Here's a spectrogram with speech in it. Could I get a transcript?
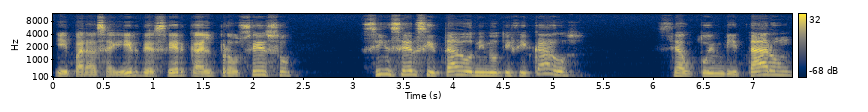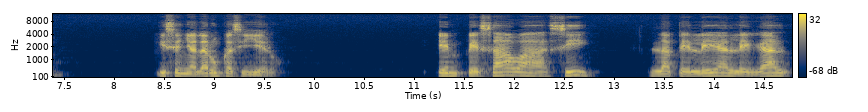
y para seguir de cerca el proceso, sin ser citados ni notificados, se autoinvitaron y señalar un casillero. Empezaba así la pelea legal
